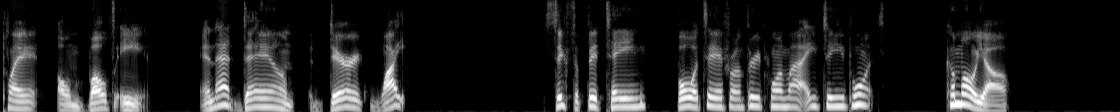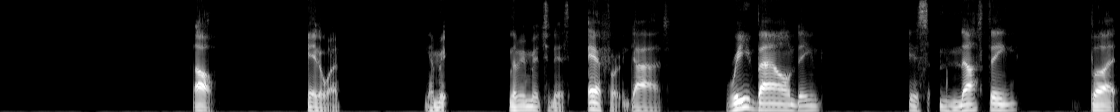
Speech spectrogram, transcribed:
playing on both ends. And that damn Derrick White, 6 to 15, 4 10 from three point line, 18 points. Come on, y'all. Oh, anyway, let me let me mention this effort, guys. Rebounding is nothing but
